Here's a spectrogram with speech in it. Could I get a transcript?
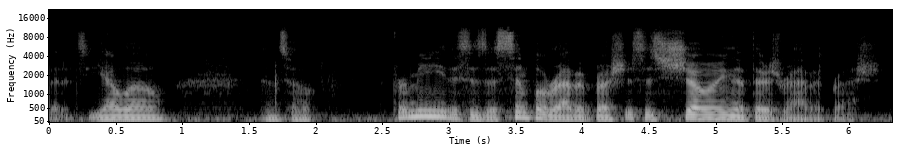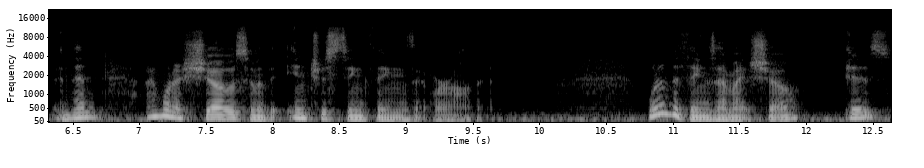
that it's yellow. And so for me, this is a simple rabbit brush. This is showing that there's rabbit brush. And then I want to show some of the interesting things that were on it. One of the things I might show is,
